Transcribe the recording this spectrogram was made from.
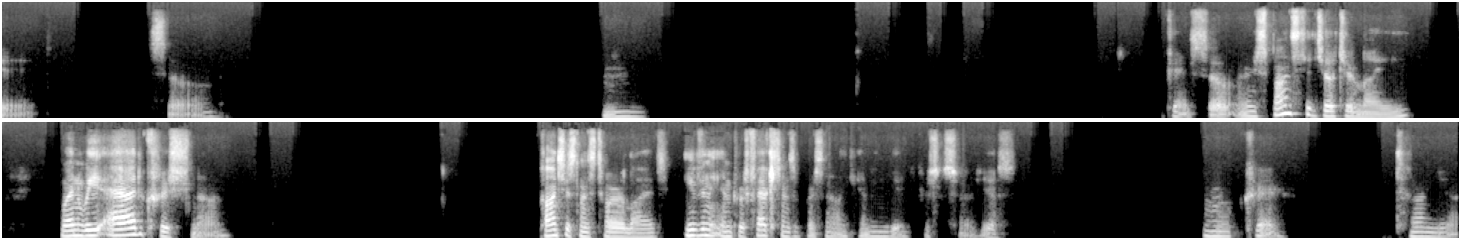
Okay, so. Hmm. Okay, so in response to Jyotirmayi, when we add Krishna consciousness to our lives, even the imperfections of personality can be. Krishna serves, yes. Okay. Tanya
